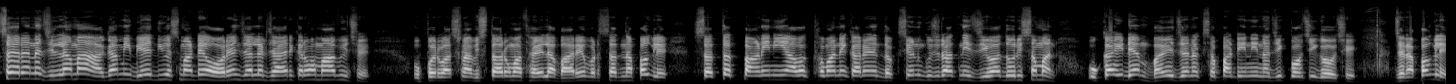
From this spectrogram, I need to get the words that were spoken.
શહેર અને જિલ્લામાં આગામી બે દિવસ માટે ઓરેન્જ એલર્ટ જાહેર કરવામાં આવ્યું છે. ઉપરવાસના વિસ્તારોમાં થયેલા ભારે વરસાદના પગલે સતત પાણીની આવક થવાને કારણે દક્ષિણ ગુજરાતની જીવાદોરી સમાન ઉકાઈ ડેમ ભયજનક સપાટીની નજીક પહોંચી ગયો છે, જેના પગલે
